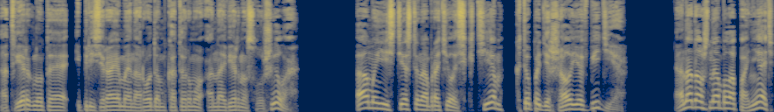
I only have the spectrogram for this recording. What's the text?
Отвергнутая и презираемая народом, которому она верно служила, Ама, естественно, обратилась к тем, кто поддержал ее в беде. Она должна была понять,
